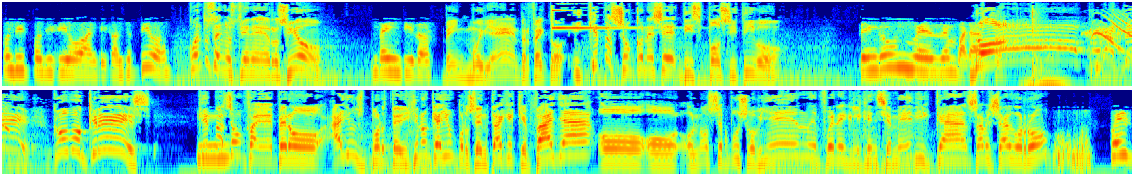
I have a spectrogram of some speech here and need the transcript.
un dispositivo anticonceptivo. ¿Cuántos años tiene Rocío? 22. Vein- muy bien, perfecto. ¿Y qué pasó con ese dispositivo? Tengo un mes de embarazo. ¡No! ¡Espérate! ¿Cómo crees? ¿Qué pasó? Pero hay un, te dijeron que hay un porcentaje que falla o, o- o no se puso bien, fue negligencia médica, ¿sabes algo, Ro? Pues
